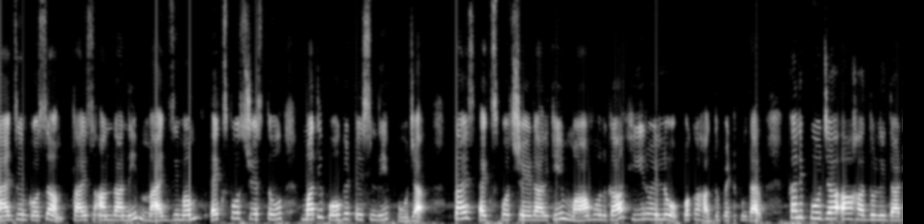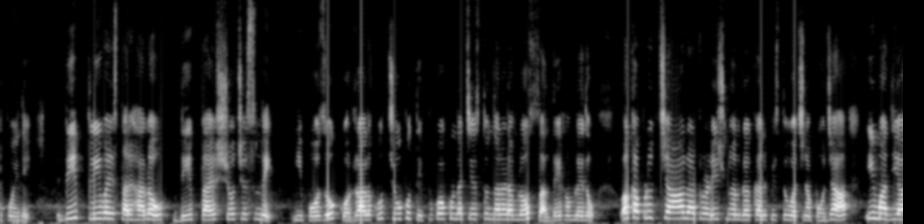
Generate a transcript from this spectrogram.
మ్యాగ్జిన్ కోసం థైస్ అందాన్ని మ్యాక్సిమం ఎక్స్పోజ్ చేస్తూ మతి పోగొట్టేసింది పూజ. థైస్ ఎక్స్పోజ్ చేయడానికి మామూలుగా హీరోయిన్లు ఒక హద్దు పెట్టుకుంటారు. కానీ పూజ ఆ హద్దుల్ని దాటిపోయింది. డీప్ క్లీవైజ్ తరహాలో డీప్ టైస్ షో చేసింది. ఈ పోజు కుర్రాలకు చూపు తిప్పుకోకుండా చేస్తుందనడంలో సందేహం లేదు. ఒకప్పుడు చాలా ట్రెడిషనల్గా కనిపిస్తూ వచ్చిన పూజ ఈ మధ్య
